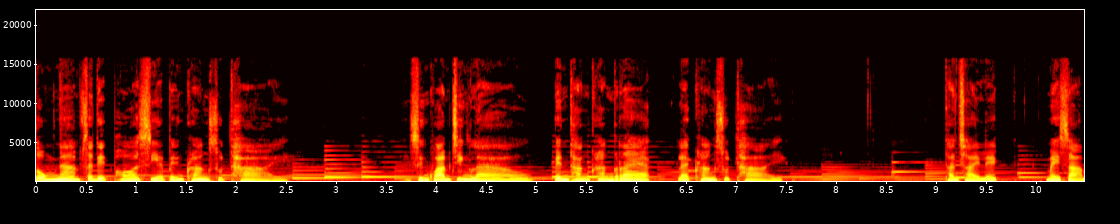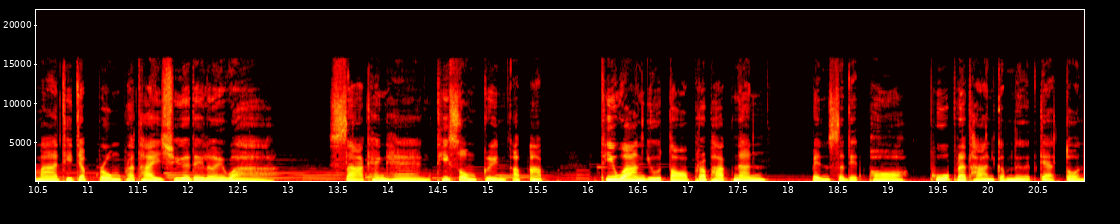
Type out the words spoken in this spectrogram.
ส่งน้ำเสด็จพ่อเสียเป็นครั้งสุดท้าย ซึ่งความจริงแล้วเป็นทั้งครั้งแรกและครั้งสุดท้าย ท่านชายเล็กไม่สามารถที่จะปรงพระทัยเชื่อได้เลยว่าซากแห้งๆที่ส่งกลิ่นอับๆที่วางอยู่ต่อพระพักนั้น เป็นเสด็จพ่อผู้ประธานกำเนิดแก่ตน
